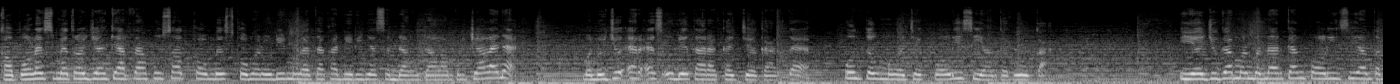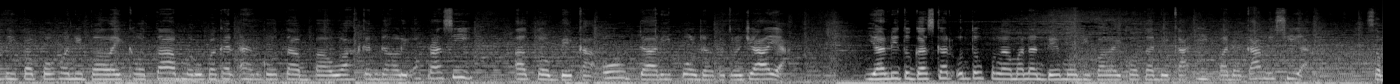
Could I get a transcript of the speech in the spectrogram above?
Kapolres Metro Jakarta Pusat Kombes Komarudin mengatakan dirinya sedang dalam perjalanan menuju RSUD Tarakan Jakarta untuk mengecek polisi yang terluka. Ia juga membenarkan polisi yang tertimpa pohon di balai kota merupakan anggota bawah kendali operasi atau BKO dari Polda Metro Jaya yang ditugaskan untuk pengamanan demo di balai kota DKI pada Kamis siang 10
